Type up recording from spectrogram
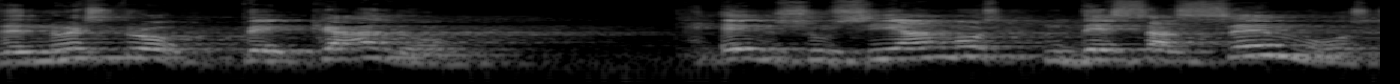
de nuestro pecado, ensuciamos, deshacemos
